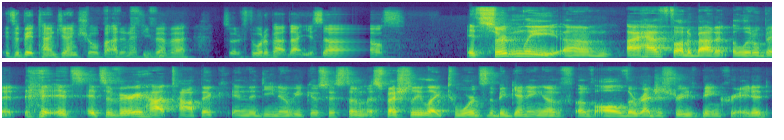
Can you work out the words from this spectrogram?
it's a bit tangential, but I don't know if you've mm-hmm. ever sort of thought about that yourselves. It's certainly um, I have thought about it a little bit. It's it's a very hot topic in the Deno ecosystem, especially like towards the beginning of of all the registries being created.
